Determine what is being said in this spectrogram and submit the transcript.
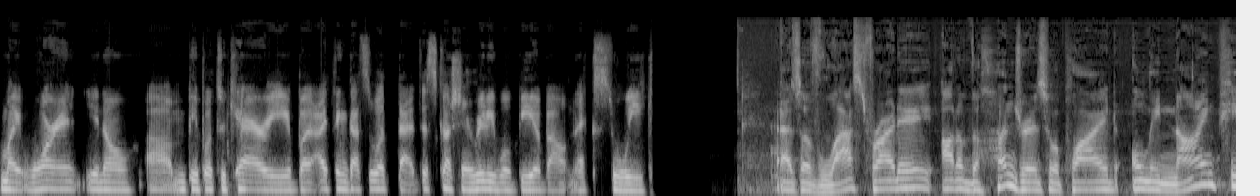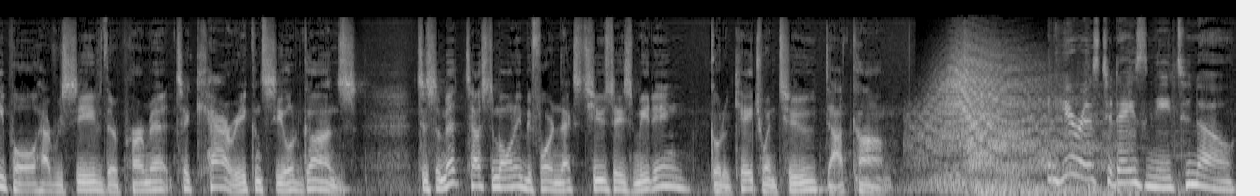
might warrant, you know, um, people to carry. But I think that's what that discussion really will be about next week. As of last Friday, out of the hundreds who applied, only nine people have received their permit to carry concealed guns. To submit testimony before next Tuesday's meeting, go to KHON2.com. And here is today's Need to Know.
